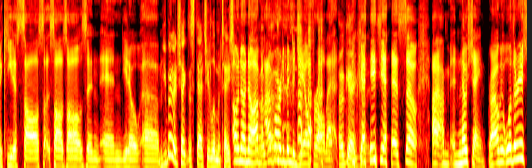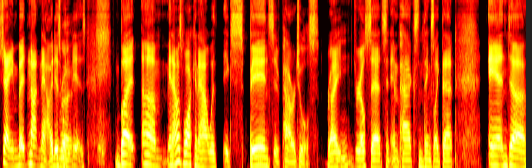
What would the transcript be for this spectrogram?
Makita saw sawzalls and and you know. Um, you better check the statute of limitations. Oh no, no, I've Okay. I've already been to jail for all that. Okay, okay, good. yes. So I, I'm no shame, right? I mean, well, there is shame, but not now. It is what it is. But um, man, I was walking out with expensive power tools, right? Mhm. Drill sets and impacts and things like that, and uh,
